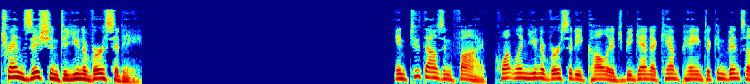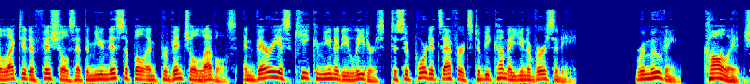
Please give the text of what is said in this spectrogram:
Transition to university In 2005, Kwantlen University College began a campaign to convince elected officials at the municipal and provincial levels, and various key community leaders, to support its efforts to become a university. Removing «college»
